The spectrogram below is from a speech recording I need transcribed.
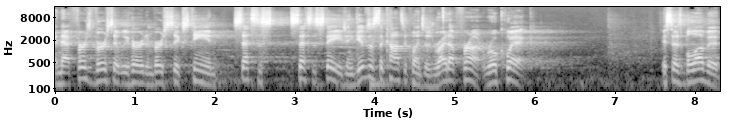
and that first verse that we heard in verse 16 sets the, sets the stage and gives us the consequences right up front, real quick. It says, Beloved,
